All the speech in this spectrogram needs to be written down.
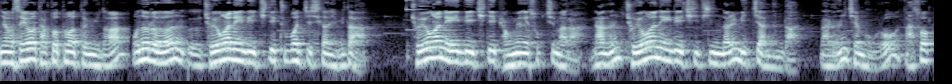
안녕하세요. 닥터토마토입니다. 오늘은 그 조용한 ADHD 두 번째 시간입니다. 조용한 ADHD 병명에 속지 마라. 나는 조용한 ADHD 진단을 믿지 않는다. 라는 제목으로 다소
